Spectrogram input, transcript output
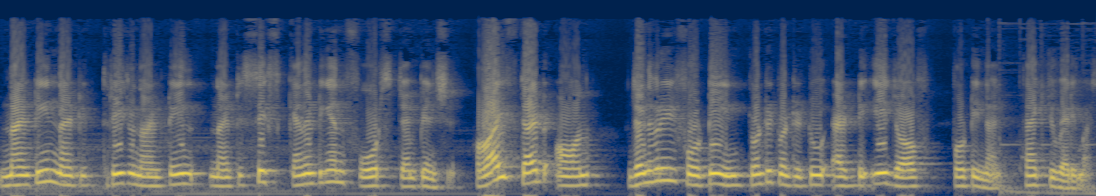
1993 to 1996 Canadian Force Championship. Rice died on January 14, 2022 at the age of 49. Thank you very much.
